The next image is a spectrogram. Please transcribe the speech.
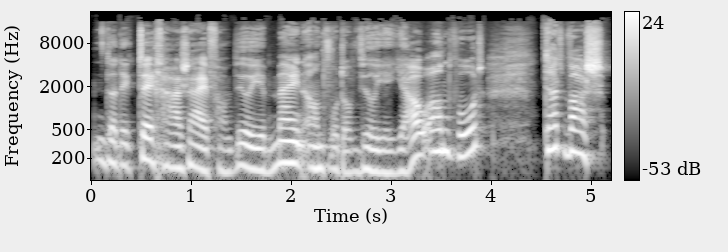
dat ik tegen haar zei van wil je mijn antwoord of wil je jouw antwoord. Dat was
